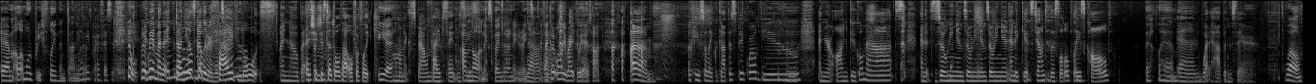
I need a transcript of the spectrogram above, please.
um, a lot more briefly than Danny. Let did. me preface it. No, but in wait the, a minute. Danielle's got like five notes. I know, but and she just did all that off of like yeah. I'm an expounder. Five sentences. I'm not an expounder. I need to write nah, it. If uh, I could only write the way I talk. um, okay, so like we got this big world view, mm-hmm. and you're on Google Maps, and it's zoning in, zoning in, zoning in, and it gets down to this little place called Bethlehem. And what happens there? Well,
